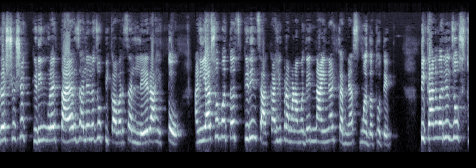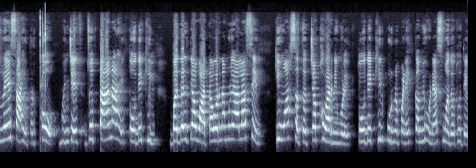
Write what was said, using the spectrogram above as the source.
रसशोषक किडींमुळे तयार झालेला जो पिकावरचा लेअर आहे तो आणि यासोबतच किडींचा काही प्रमाणामध्ये नायनाट करण्यास मदत होते. पिकांवरील जो स्ट्रेस आहे तर तो म्हणजेच जो ताण आहे तो देखील बदलत्या वातावरणामुळे आला असेल किंवा सततच्या फवारणीमुळे तो देखील पूर्णपणे कमी होण्यास मदत होते.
